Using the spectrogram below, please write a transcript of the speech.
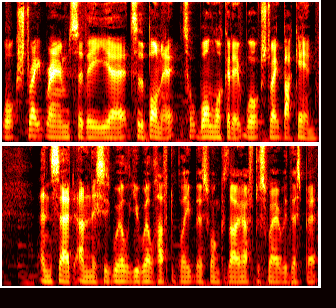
walk straight round to the uh, to the bonnet, took one look at it, walked straight back in, and said, "And this is Will. You will have to bleep this one because I have to swear with this bit."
